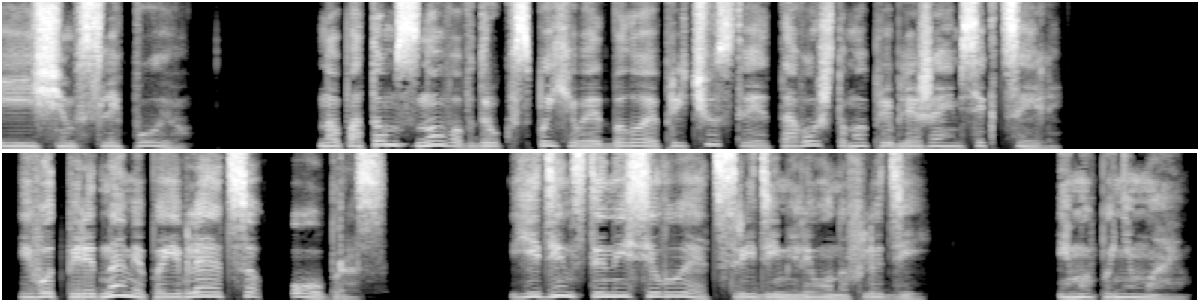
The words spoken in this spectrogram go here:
и ищем вслепую. Но потом снова вдруг вспыхивает былое предчувствие того, что мы приближаемся к цели. И вот перед нами появляется образ — единственный силуэт среди миллионов людей. И мы понимаем.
